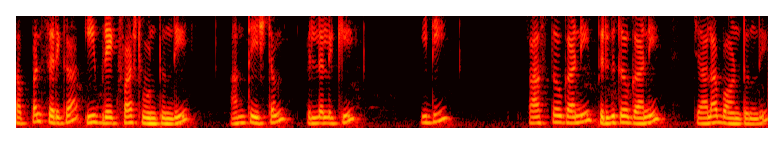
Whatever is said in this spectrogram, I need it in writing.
తప్పనిసరిగా ఈ బ్రేక్ఫాస్ట్ ఉంటుంది. అంత ఇష్టం పిల్లలకి. ఇది సాస్తో కానీ పెరుగుతో కానీ చాలా బాగుంటుంది.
